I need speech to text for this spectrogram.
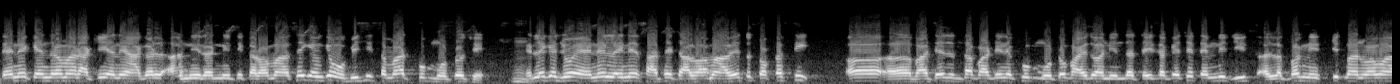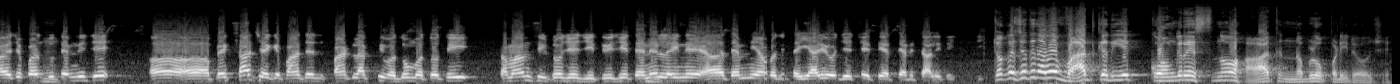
તેને કેન્દ્રમાં રાખી અને આગળ આની રણનીતિ કરવામાં આવશે કેમ કે ઓબીસી સમાજ ખૂબ મોટો છે. એટલે કે જો એને લઈને સાથે ચાલવામાં આવે તો ચોક્કસથી ભારતીય જનતા પાર્ટીને ખૂબ મોટો ફાયદો આની અંદર થઈ શકે છે. તેમની જીત લગભગ નિશ્ચિત માનવામાં આવે છે પરંતુ તેમની જે અપેક્ષા છે કે પાંચ પાંચ લાખથી વધુ મતોથી તમામ સીટો જે જીતવી છે તેને લઈને તેમની આ બધી તૈયારીઓ જે છે તે અત્યારે ચાલી રહી છે. ચોક્કસ હવે વાત કરીએ કોંગ્રેસનો હાથ નબળો પડી રહ્યો છે.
